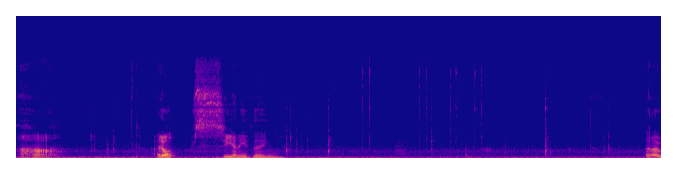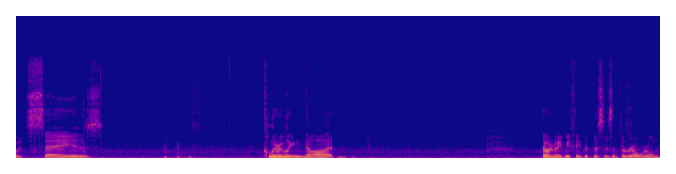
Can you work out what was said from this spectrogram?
Huh. I don't see anything. That I would say is clearly not. That would make me think that this isn't the real world.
